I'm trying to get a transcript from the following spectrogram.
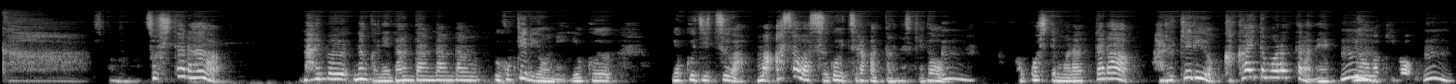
か。そしたら、だいぶなんかね、だんだんだんだん動けるように、翌、翌日は、まあ朝はすごい辛かったんですけど、うん。起こしてもらったら、歩けるよ、抱えてもらったらね、うん両脇を、うん。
